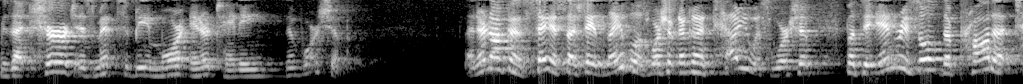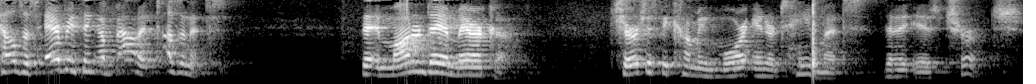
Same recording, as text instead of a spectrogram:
is that church is meant to be more entertaining than worship. And they're not going to say as such, they label it as worship, they're going to tell you it's worship, but the end result, the product, tells us everything about it, doesn't it? That in modern day America, church is becoming more entertainment than it is church.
